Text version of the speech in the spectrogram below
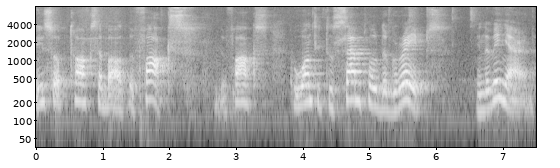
Aesop talks about the fox, the fox who wanted to sample the grapes in the vineyard.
